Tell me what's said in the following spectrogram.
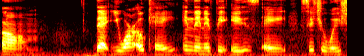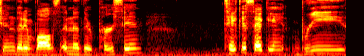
um, that you are okay and then if it is a situation that involves another person take a second breathe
